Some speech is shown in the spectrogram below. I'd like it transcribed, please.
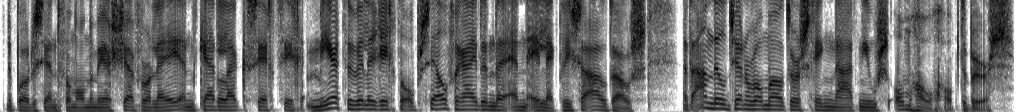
De producent van onder meer Chevrolet en Cadillac zegt zich meer te willen richten op zelfrijdende en elektrische auto's. Het aandeel General Motors ging na het nieuws omhoog op de beurs.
